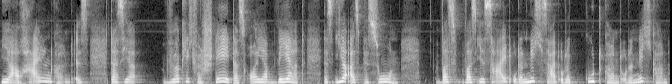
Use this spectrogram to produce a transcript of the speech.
ihr auch heilen könnt, ist, dass ihr wirklich versteht, dass euer Wert, dass ihr als Person, was, was ihr seid oder nicht seid oder gut könnt oder nicht könnt,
